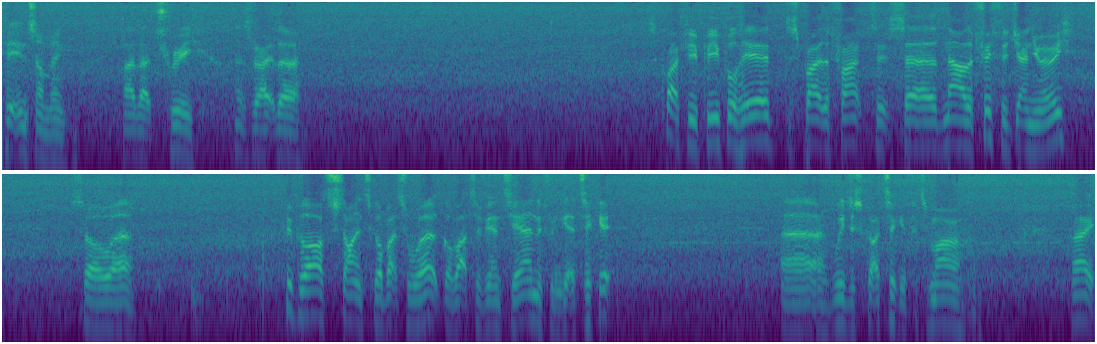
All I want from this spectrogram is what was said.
hitting something like that tree that's right there. There's quite a few people here despite the fact it's uh, now the 5th of January so uh, people are starting to go back to work, go back to Vientiane if we can get a ticket. Uh, we just got a ticket for tomorrow. Right.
